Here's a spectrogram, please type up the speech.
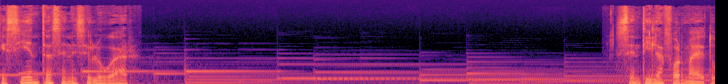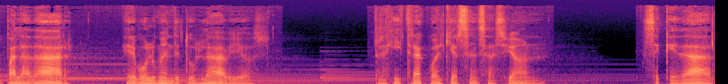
que sientas en ese lugar. Sentí la forma de tu paladar, el volumen de tus labios. Registra cualquier sensación, sequedad,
